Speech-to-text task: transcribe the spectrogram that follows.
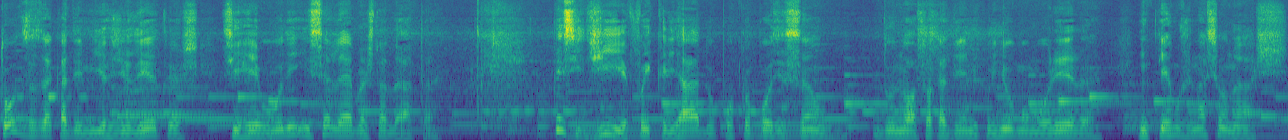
todas as academias de letras se reúnem e celebram esta data. Esse dia foi criado por proposição do nosso acadêmico Ilmo Moreira em termos nacionais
